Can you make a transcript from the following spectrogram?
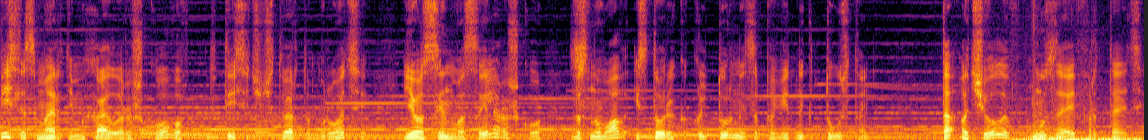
Після смерті Михайла Рожкова в 2004 році його син Василь Рожко заснував історико-культурний заповідник Тустань та очолив музей фортеці.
